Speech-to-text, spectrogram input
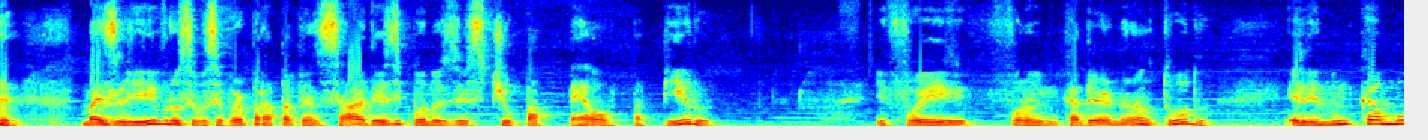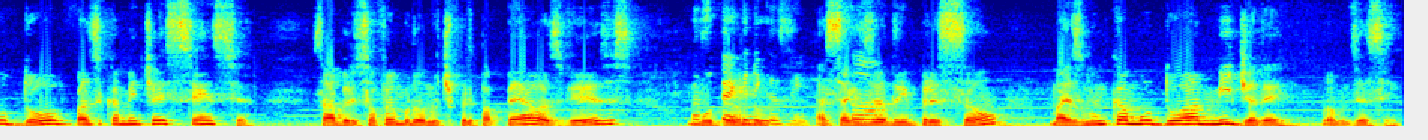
Mas livro, se você for parar pra pensar, desde quando existiu papel, papiro, e foi foram encadernando tudo, ele nunca mudou basicamente a essência. Sabe, ele só foi mudando o tipo de papel às vezes, As mudando técnicas as técnicas de impressão, mas nunca mudou a mídia dele, vamos dizer assim.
